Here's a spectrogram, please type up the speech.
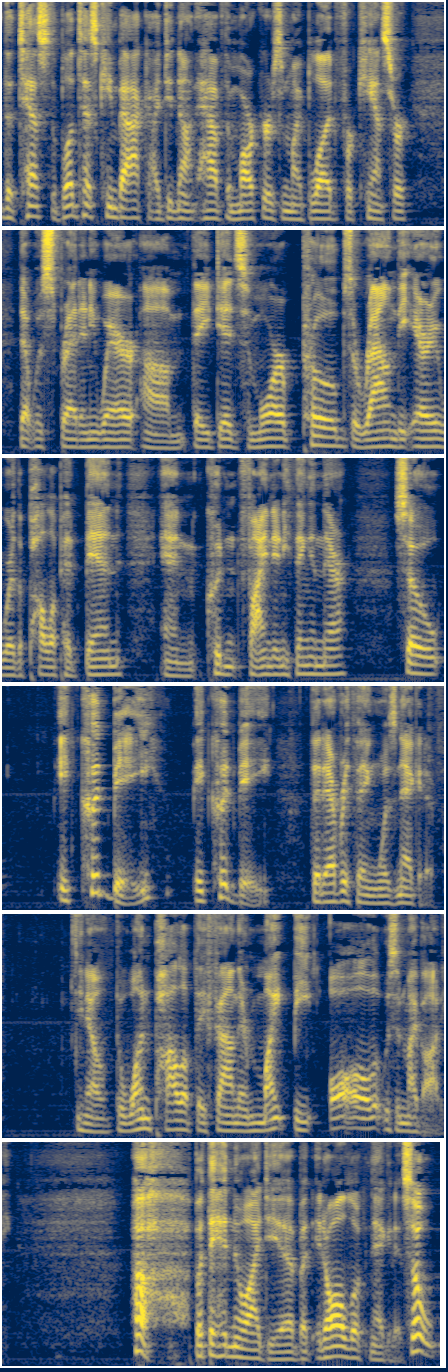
the test, the blood test came back. I did not have the markers in my blood for cancer that was spread anywhere. Um, they did some more probes around the area where the polyp had been and couldn't find anything in there. So it could be, it could be that everything was negative. You know, the one polyp they found there might be all that was in my body. But they had no idea, but it all looked negative. So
